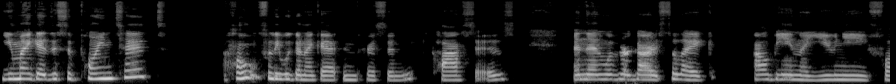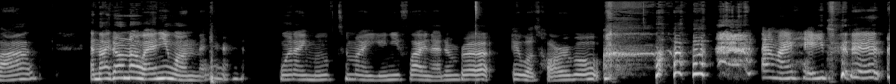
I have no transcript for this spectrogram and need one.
you might get disappointed. Hopefully, we're going to get in person classes. And then, with regards to like, I'll be in a uni flat and I don't know anyone there when I moved to my uni flat in Edinburgh, it was horrible. and I hated it.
